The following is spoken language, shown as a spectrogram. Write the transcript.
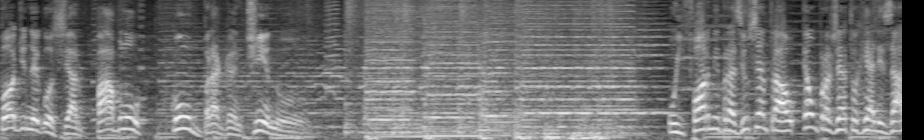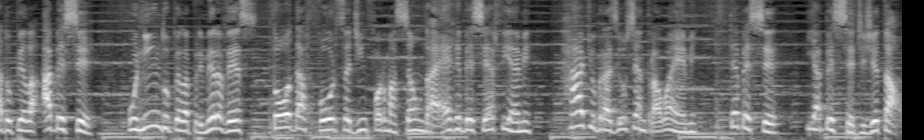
pode negociar Pablo com o Bragantino. O Informe Brasil Central é um projeto realizado pela ABC, unindo pela primeira vez toda a força de informação da RBC FM, Rádio Brasil Central AM, TBC e ABC Digital.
